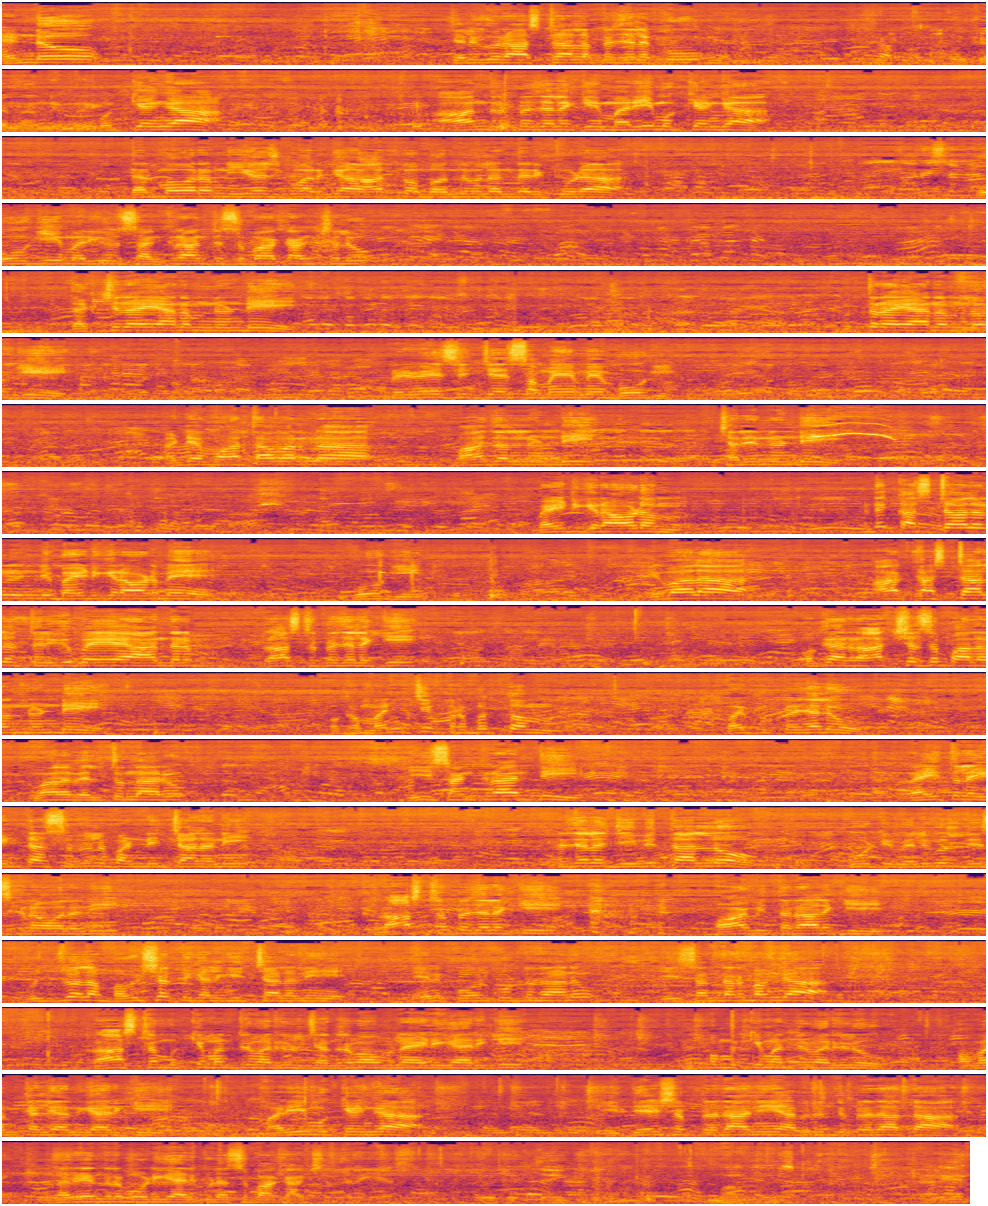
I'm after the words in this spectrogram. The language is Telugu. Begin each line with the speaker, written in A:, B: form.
A: రెండు తెలుగు రాష్ట్రాల ప్రజలకు ముఖ్యంగా ఆంధ్ర ప్రజలకి మరీ ముఖ్యంగా ధర్మవరం నియోజకవర్గ ఆత్మ బంధువులందరికీ కూడా భోగి మరియు సంక్రాంతి శుభాకాంక్షలు. దక్షిణాయానం నుండి ఉత్తరాయానంలోకి ప్రవేశించే సమయమే భోగి. అంటే వాతావరణ బాధల నుండి చలి నుండి బయటికి రావడం అంటే కష్టాల నుండి బయటికి రావడమే భోగి. ఇవాళ ఆ కష్టాలు తొలగిపోయే ఆంధ్ర రాష్ట్ర ప్రజలకి ఒక రాక్షస పాలన నుండి ఒక మంచి ప్రభుత్వం వైపు ప్రజలు ఇవాళ వెళ్తున్నారు. ఈ సంక్రాంతి రైతుల ఇంట సురులు పండించాలని ప్రజల జీవితాల్లో కోటి వెలుగులు తీసుకురావాలని రాష్ట్ర ప్రజలకి భావి తరాలకి ఉజ్వల భవిష్యత్తు కలిగించాలని నేను కోరుకుంటున్నాను. ఈ సందర్భంగా రాష్ట్ర ముఖ్యమంత్రి వర్యులు చంద్రబాబు నాయుడు గారికి ఉప ముఖ్యమంత్రి వర్యులు పవన్ కళ్యాణ్ గారికి మరీ ముఖ్యంగా ఈ దేశ ప్రధాని అభివృద్ధి ప్రదాత నరేంద్ర మోడీ గారికి కూడా శుభాకాంక్షలు తెలియజేస్తాను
